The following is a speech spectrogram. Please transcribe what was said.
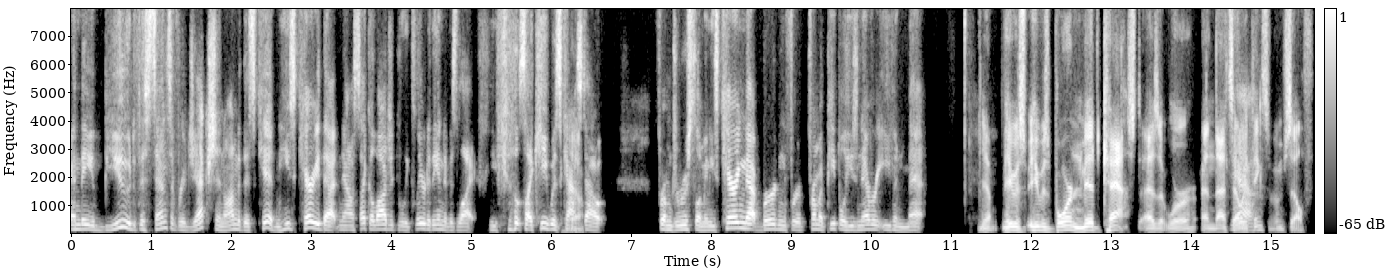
And they imbued the sense of rejection onto this kid. And he's carried that now psychologically clear to the end of his life. He feels like he was cast yeah. out from Jerusalem and he's carrying that burden for from a people he's never even met. Yeah, he was he was born mid caste, as it were, and that's how he thinks of himself.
